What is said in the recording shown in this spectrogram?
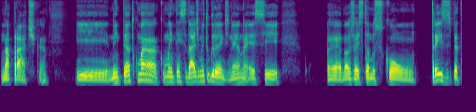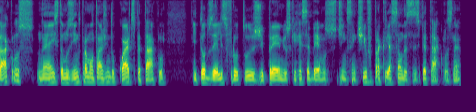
na prática. E, no entanto, com uma, com uma intensidade muito grande, né? Esse é, nós já estamos com três espetáculos, né? Estamos indo para a montagem do quarto espetáculo e todos eles frutos de prêmios que recebemos de incentivo para a criação desses espetáculos, né?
